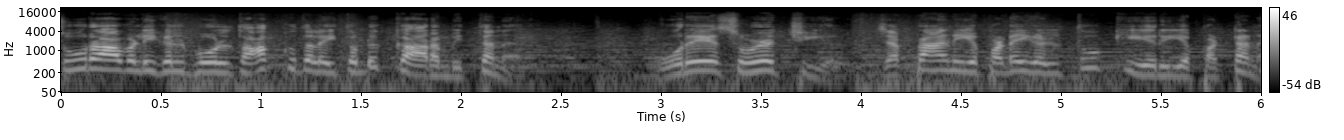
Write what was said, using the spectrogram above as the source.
சூறாவளிகள் போல் தாக்குதலை தொடுக்க ஆரம்பித்தனர் ஒரே சுழற்சியில் ஜப்பானிய படைகள் தூக்கி எறியப்பட்டன.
